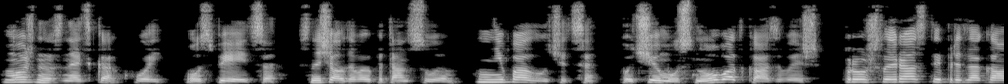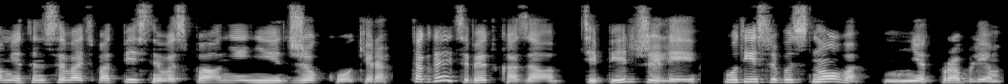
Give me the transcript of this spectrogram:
Можно узнать, какой? Успеется. Сначала давай потанцуем. Не получится. Почему? Снова отказываешь? В прошлый раз ты предлагал мне танцевать под песню в исполнении Джо Кокера. Тогда я тебе отказала. Теперь жалею. Вот если бы снова... Нет проблем.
